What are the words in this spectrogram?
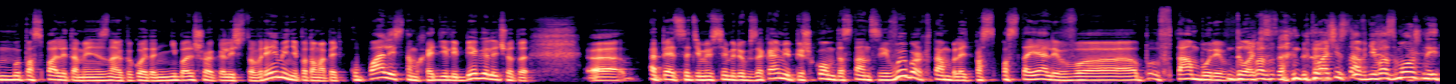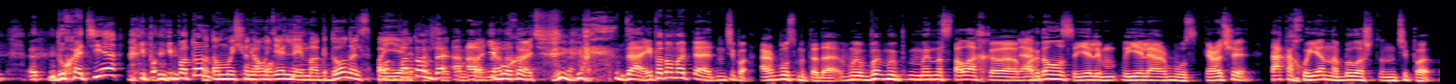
мы поспали там, я не знаю, какое-то небольшое количество времени, потом опять купались, там ходили, бегали что-то. Э, опять с этими всеми рюкзаками пешком до станции Выборг, там, блядь, пос- постояли в, в тамбуре. Два невоз- часа. Два часа в невозможной э, духоте, и, и потом... Потом мы еще на удельный. Макдональдс поели. Потом, да, а, и бухать. Да, и потом опять, ну, типа, арбуз мы тогда, мы, мы, мы на столах э, Да. Макдональдса ели, ели арбуз. Короче, так охуенно было, что, ну, типа,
